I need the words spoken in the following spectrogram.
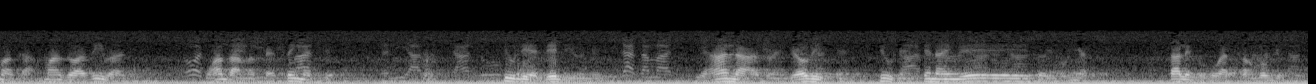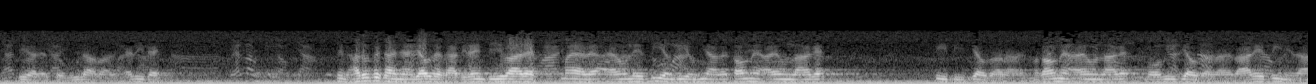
မှတ်ကမှန်စွာသိပါသည် ဝမ်းသာမပဲစိတ်နဲ့ဖြစ်ရှုလျက်လေးလျူနေယဟန္တာအတွင်ယောဂီရှင်ရှုနေသင်နိုင်လေဆိုရင်ဘုရားသာလိပုဂ္ဂိုလ်ကဆောင်ပုဒ်တယ်သိရတယ်ဆိုဘူးလားပါအဲ့ဒီတိုင်းသင်္ခါရုပ္ပခဏညာရောက်တဲ့အခါဒီတိုင်းပြီးပါတယ်မှားရတဲ့အာယုံလေးပြီးအောင်ပြီးအောင်ညပဲကောင်းတဲ့အာယုံလာခဲ့ပြီးပြီးကြောက်သွားတာမကောင်းတဲ့အာယုံလာခဲ့ပေါ်ပြီးကြောက်သွားတာဒါလေးသိနေတာ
